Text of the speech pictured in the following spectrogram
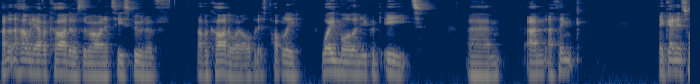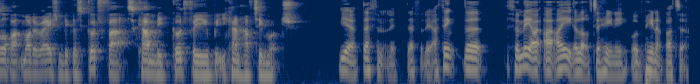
I don't know how many avocados there are in a teaspoon of avocado oil, but it's probably way more than you could eat, um, and I think. Again, it's all about moderation because good fats can be good for you, but you can have too much. Yeah, definitely, definitely. I think that for me, I, I eat a lot of tahini or peanut butter.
